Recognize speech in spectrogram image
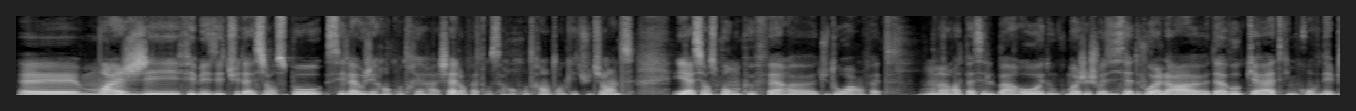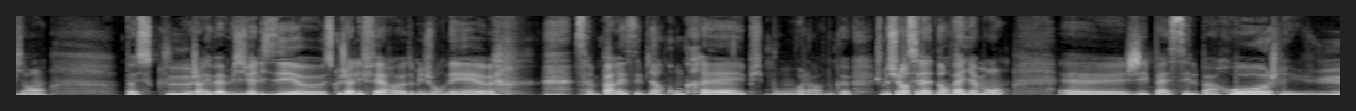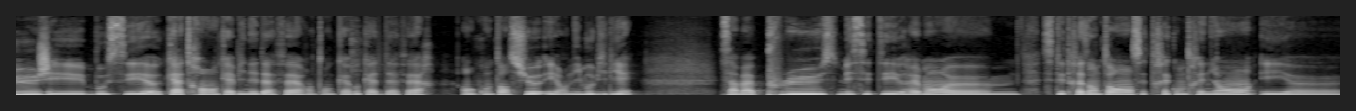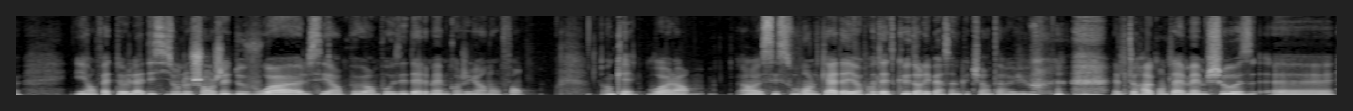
Euh, moi, j'ai fait mes études à Sciences Po. C'est là où j'ai rencontré Rachel. En fait, on s'est rencontrés en tant qu'étudiante. Et à Sciences Po, on peut faire euh, du droit, en fait. On a le droit de passer le barreau. Et donc, moi, j'ai choisi cette voie-là euh, d'avocate qui me convenait bien. Parce que j'arrive à me visualiser ce que j'allais faire de mes journées. ça me paraissait bien concret. Et puis, bon, voilà. Donc, je me suis lancée là-dedans vaillamment. Euh, j'ai passé le barreau, je l'ai eu, j'ai bossé euh, 4 ans en cabinet d'affaires en tant qu'avocate d'affaires, en contentieux et en immobilier. Ça m'a plu, mais c'était vraiment, euh, c'était très intense et très contraignant. Et, euh, et en fait, la décision de changer de voie, elle s'est un peu imposée d'elle-même quand j'ai eu un enfant. Ok. Voilà. C'est souvent le cas d'ailleurs, peut-être que dans les personnes que tu interviews, elles te racontent la même chose. Euh,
